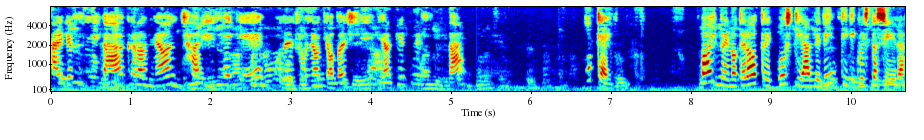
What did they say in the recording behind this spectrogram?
알겠습니다. 그러면 자리 3개 오늘 저녁 8시 예약해드리겠습니다. Ok. Poi prenoterò tre posti alle 20 di questa sera.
